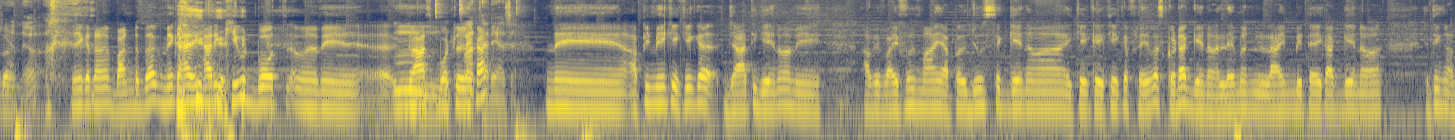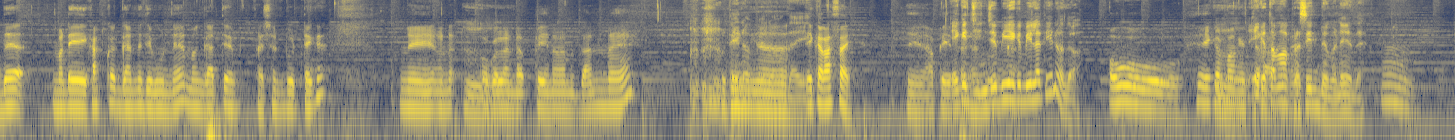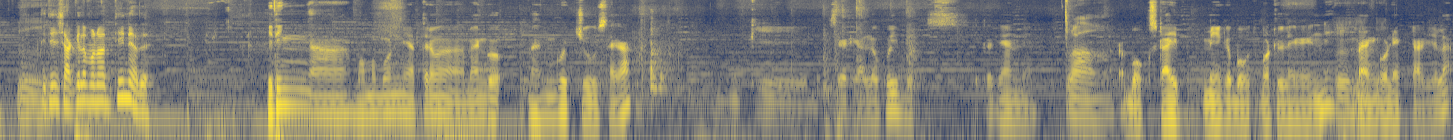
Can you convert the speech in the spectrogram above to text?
මේක තම බන්ඩ බර්ග් මේ හරි හරි කිව් බෝත් මේ ග්ලාස් බොටල් එක මේ අපි මේක එක ජාති ගේනවා. මේ අපි වයිෆල් මයි අපල් ජුස්සක් ගෙනවා එක එක එක ෆලේවස් ගොඩක් ගෙනවා. ලෙමන් ලයිම් බිට එකක් ගෙනවා. ඉතින් අද මට එකක් ගන්න තිබුන්න මං ගත්තය ෆැෂන් පුට් එක. මේ ඔන්න ඔගොලන්ට පේනවන දන්න ඒක රසයි. අපේ ඒක ජිංජබිය එක. බිල තියනොද ඔවු ඒක මං ඒක තමා ප්‍රසිද්ධම නේද? ඉතින් ශකිල මොනත් තිය නද ඉතින් මම බොන්න ඇතරම මැංගෝ මැංගොච්චූ සැකක් ලොකුයි බොක්ස් එක කියන්නේ. බොක්ස් ටයිප් මේක බෞත් බොටල් එකන්නේ මැංගෝ නෙක්ටා කියලා.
